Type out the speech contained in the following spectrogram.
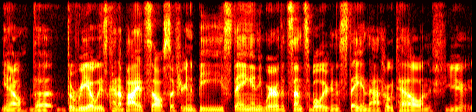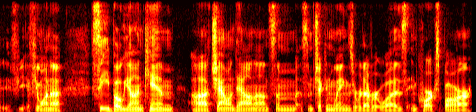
you know, the the Rio is kind of by itself. So if you're going to be staying anywhere that's sensible, you're going to stay in that hotel. And if you if you, if you want to see Bo Yeon Kim uh, chowing down on some some chicken wings or whatever it was in Quark's Bar,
